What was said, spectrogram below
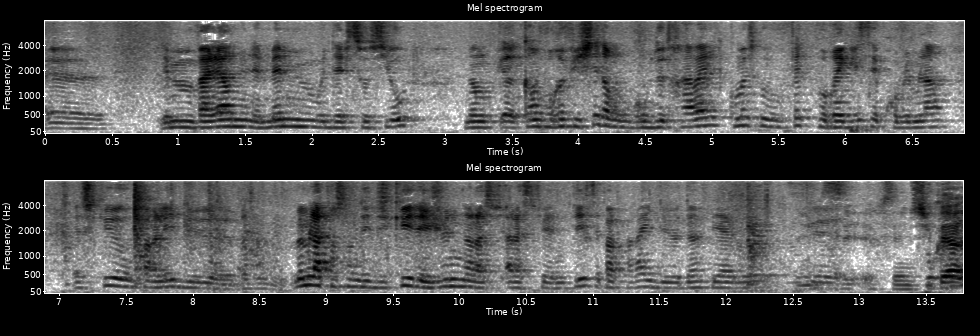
euh, les mêmes valeurs ni les mêmes modèles sociaux. Donc, euh, quand vous réfléchissez dans vos groupe de travail, comment est-ce que vous faites pour régler ces problèmes-là? Est-ce que vous parlez de. Même la façon d'éduquer les jeunes à la citoyenneté, c'est pas pareil d'un pays à l'autre C'est une super.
